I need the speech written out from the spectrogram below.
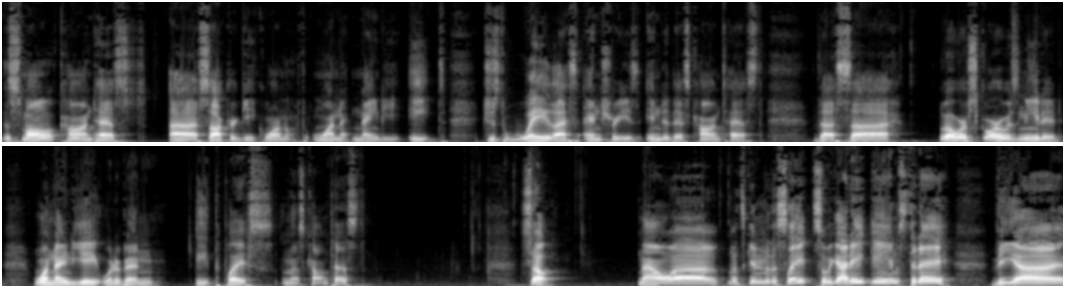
the small contest, uh, Soccer Geek won with 198. Just way less entries into this contest. Thus, uh, lower score was needed. 198 would have been eighth place in this contest. So, now uh, let's get into the slate. So, we got eight games today. The uh,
